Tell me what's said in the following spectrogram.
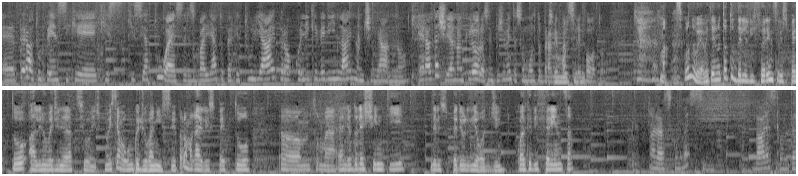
Eh, però tu pensi che, che- che sia tu a essere sbagliato perché tu li hai, però quelli che vedi in live non ce li hanno. E in realtà ce li hanno anche loro, semplicemente sono molto bravi Sono a farsi le foto. Ma secondo voi avete notato delle differenze rispetto alle nuove generazioni? Noi siamo comunque giovanissimi, però magari rispetto ehm, insomma, agli adolescenti delle superiori di oggi. Qualche differenza? Allora, secondo me sì. Vale, secondo te?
